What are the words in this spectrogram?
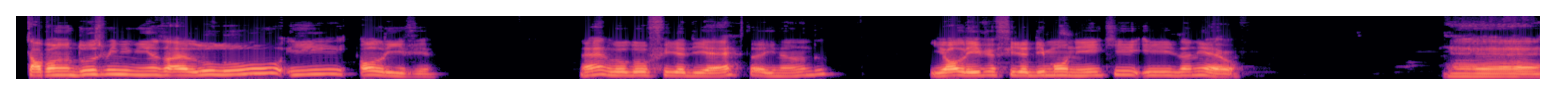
estavam duas menininhas, Lulu e Olivia. Né? Lulu, filha de Herta e Nando. E Olivia, filha de Monique e Daniel. É...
